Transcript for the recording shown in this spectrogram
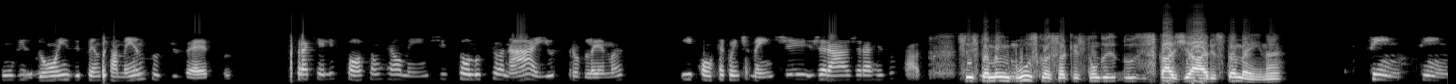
com visões e pensamentos diversos, para que eles possam realmente solucionar aí os problemas e, consequentemente, gerar, gerar resultados. Vocês também buscam essa questão dos, dos estagiários também, né? Sim, sim.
